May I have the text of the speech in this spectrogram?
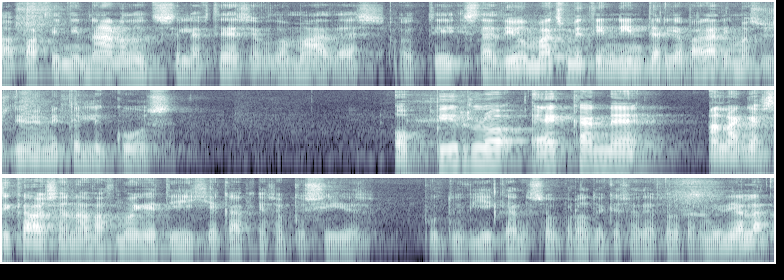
από αυτήν την άνοδο τις τελευταίες εβδομάδες. Ότι στα δύο μάτς με την ντερ, για παράδειγμα, στους δύο ημιτελικούς, ο Πύρλο έκανε αναγκαστικά ως ένα βαθμό γιατί είχε κάποιες απουσίες που του βγήκαν στο πρώτο και στο δεύτερο παιχνίδι. Αλλά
